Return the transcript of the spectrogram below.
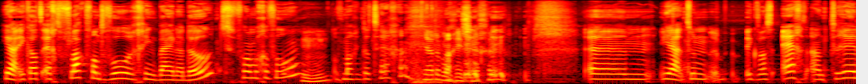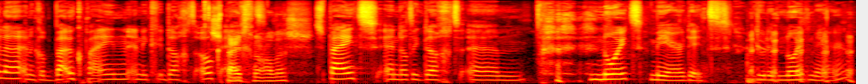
Ja, ik had echt vlak van tevoren ging ik bijna dood, voor mijn gevoel. Mhm. Of mag ik dat zeggen? Ja, dat mag je zeggen. Ehm, ja, toen, eh, ik was echt aan het trillen en ik had buikpijn. En ik dacht ook Spijt echt... van alles. Spijt. En dat ik dacht, ehm, nooit meer dit. Ik doe dit nooit meer.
